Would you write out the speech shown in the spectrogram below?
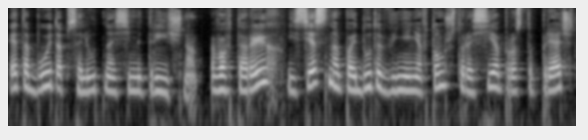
Это будет абсолютно асимметрично. Во-вторых, естественно, пойдут обвинения в том, что Россия просто прячет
